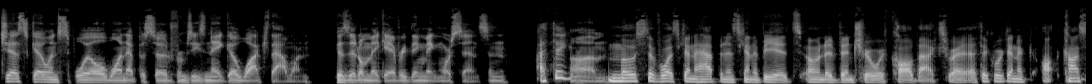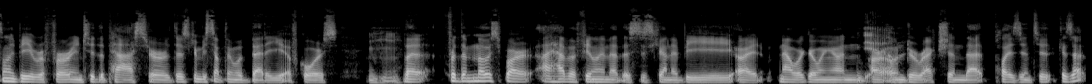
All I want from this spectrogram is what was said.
just go and spoil one episode from season eight. Go watch that one because it'll make everything make more sense. And I think um, most of what's going to happen is going to be its own adventure with callbacks, right? I think we're going to constantly be referring to the past, or there's going to be something with Betty, of course. mhm. But for the most part, I have a feeling that this is going to be all right. Now we're going on our own direction that plays into because that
